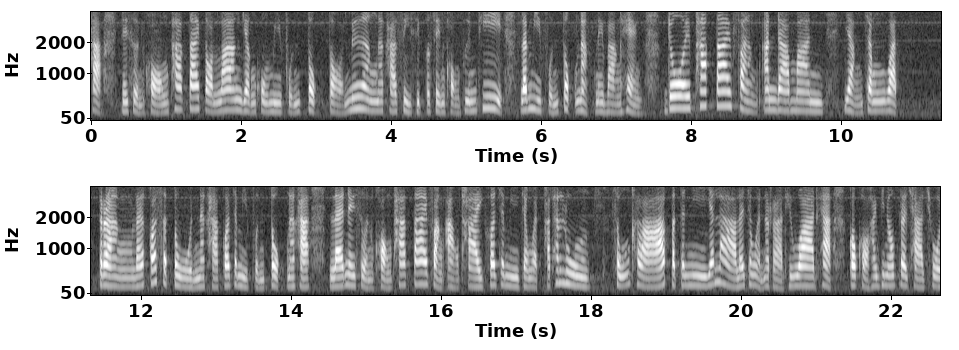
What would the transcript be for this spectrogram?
ค่ะ ในส่วนของภาคใต้ตอนล่างยังคงมีฝนตกต่อเนื่องนะคะ 40%ของพื้นที่ และมีฝนตกหนักในบางแห่ง โดยภาคใต้ฝั่งอันดามันอย่างจังหวัด ตรังและก็สตูลนะคะ ก็จะมีฝนตกนะคะ และในส่วนของภาคใต้ฝั่งอ่าวไทย ก็จะมีจังหวัดพัทลุง สงขลา ปัตตานี ยะลา และจังหวัดนราธิวาสค่ะ ก็ขอให้พี่น้องประชาชน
